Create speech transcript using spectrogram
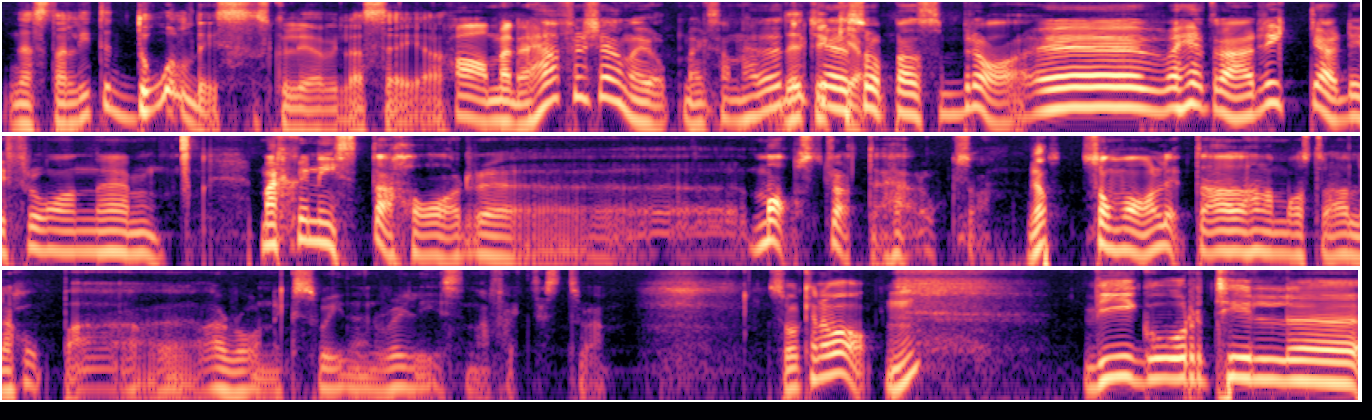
nästan lite doldis skulle jag vilja säga. Ja, men det här förtjänar ju uppmärksamhet. Det, Det tycker jag är tycker så pass bra. Eh, vad heter han? Rickard ifrån eh, Maskinista har eh, mastrat det här också. Ja. Som vanligt. Han har mastrat allihopa uh, Ironic Sweden-releaserna faktiskt tror jag. Så kan det vara. Mm. Vi går till eh,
